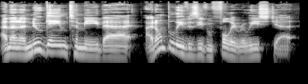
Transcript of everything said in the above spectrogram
And then a new game to me that I don't believe is even fully released yet.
